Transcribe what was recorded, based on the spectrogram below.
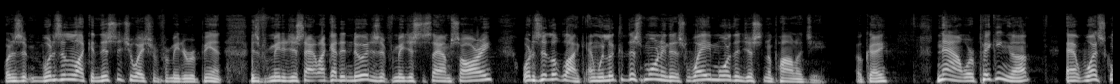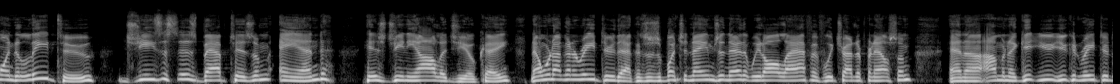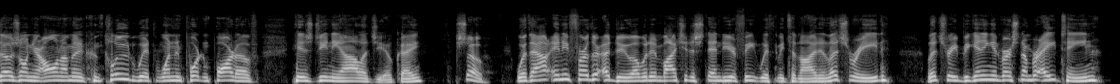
What, is it, what does it look like in this situation for me to repent? Is it for me to just act like I didn't do it? Is it for me just to say I'm sorry? What does it look like? And we looked at this morning that it's way more than just an apology, okay? Now we're picking up at what's going to lead to Jesus' baptism and his genealogy, okay? Now, we're not going to read through that because there's a bunch of names in there that we'd all laugh if we tried to pronounce them. And uh, I'm going to get you, you can read through those on your own. I'm going to conclude with one important part of his genealogy, okay? So, without any further ado, I would invite you to stand to your feet with me tonight and let's read. Let's read beginning in verse number 18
